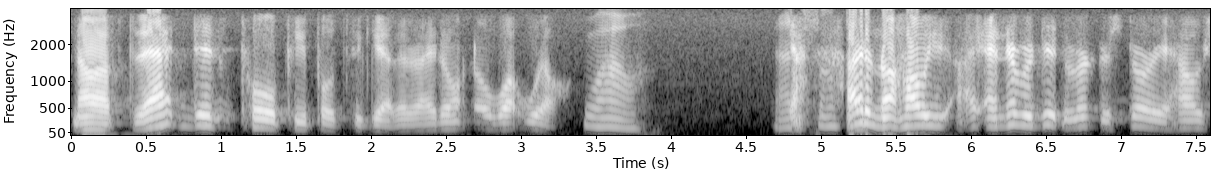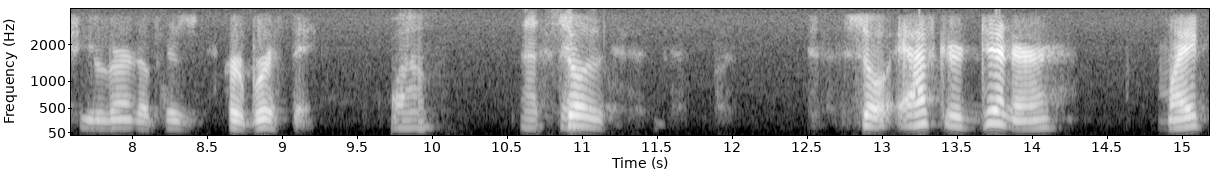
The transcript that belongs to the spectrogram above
Now, if that didn't pull people together, I don't know what will. Wow. That's yeah. I don't know how he, I, I never did learn the story how she learned of his her birthday. Wow. That's so. It. So after dinner, Mike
